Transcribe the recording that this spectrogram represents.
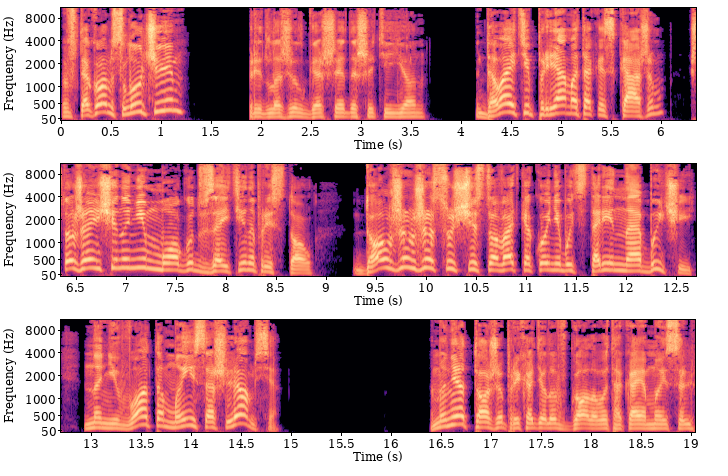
В таком случае, — предложил Гаше де Шатион, — давайте прямо так и скажем, что женщины не могут взойти на престол. Должен же существовать какой-нибудь старинный обычай, на него-то мы и сошлемся. «Мне тоже приходила в голову такая мысль»,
